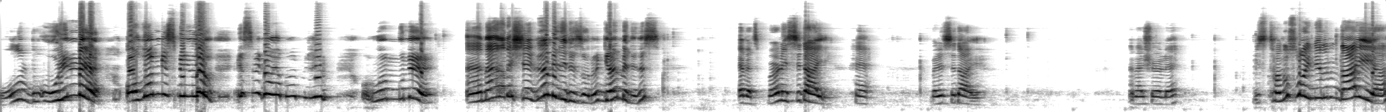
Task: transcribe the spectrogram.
Oğlum bu oyun ne? Allah'ım bismillah. Bismillahirrahmanirrahim. Allah'ım bu ne? Ee, arkadaşlar görmediniz onu. Görmediniz. Evet. Böylesi daha iyi. He. Böylesi daha iyi. Hemen şöyle. Biz Thanos'la oynayalım daha iyi ya.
